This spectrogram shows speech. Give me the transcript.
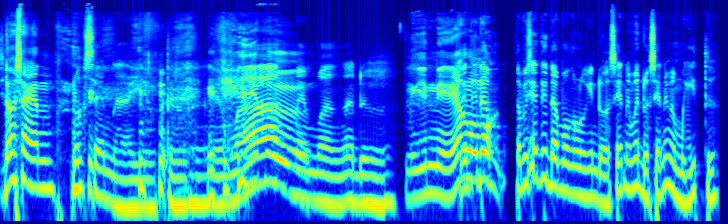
dosen dosen nah betul. Memang Gitu. memang aduh. gini ya tidak, ngomong tapi saya tidak mau ngeluhin dosen, memang dosennya memang gitu.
